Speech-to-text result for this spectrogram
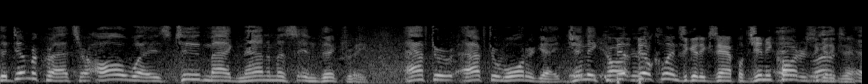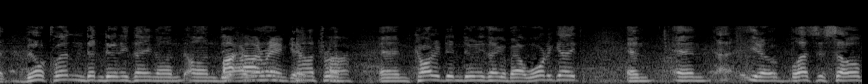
the Democrats are always too magnanimous in victory. After after Watergate, Jimmy Bill, Carter. Bill Clinton's a good example. Jimmy Carter's a good example. Bill Clinton didn't do anything on on the I- Iran, Iran-gate. Contra, Uh-huh. and Carter didn't do anything about Watergate, and and uh, you know, bless his soul,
